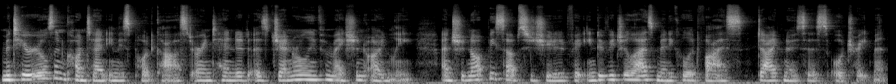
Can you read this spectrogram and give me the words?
Materials and content in this podcast are intended as general information only and should not be substituted for individualised medical advice, diagnosis, or treatment.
